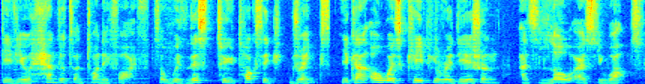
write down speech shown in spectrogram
give you 125. So with these two toxic drinks, you can always keep your radiation as low as you want.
